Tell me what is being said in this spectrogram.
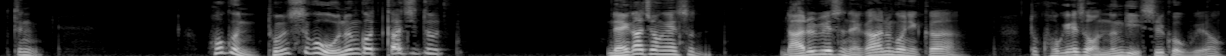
하여튼, 혹은 돈 쓰고 오는 것까지도 내가 정해서, 나를 위해서 내가 하는 거니까, 또 거기에서 얻는 게 있을 거고요.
